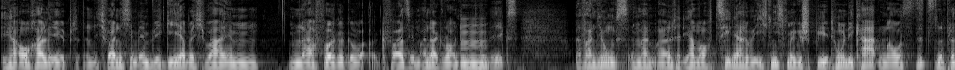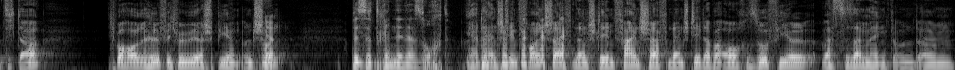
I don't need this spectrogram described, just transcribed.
hier auch erlebt. Und ich war nicht im MWG, aber ich war im im Nachfolger quasi im Underground mhm. unterwegs. Da waren Jungs in meinem Alter, die haben auch zehn Jahre wie ich nicht mehr gespielt, holen die Karten raus, sitzen dann plötzlich da. ich brauche eure Hilfe, ich will wieder spielen. Und schon, Ja. Bist du drin in der Sucht? ja, da entstehen Freundschaften, da entstehen Feindschaften, da entsteht aber auch so viel, was zusammenhängt. Und ähm,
